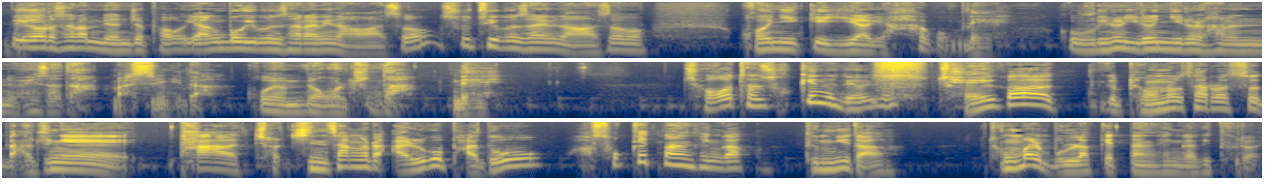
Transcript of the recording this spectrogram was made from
네. 여러 사람 면접하고 양복 입은 사람이 나와서 수트 입은 사람이 나와서 권위 있게 이야기하고 네. 그 우리는 이런 일을 하는 회사다. 맞습니다. 고연병을 준다. 네. 저 같아도 속겠는데요, 이거? 제가 그 변호사로서 나중에 다 진상을 알고 봐도 아, 속겠다는 생각 듭니다. 정말 몰랐겠다는 생각이 들어요.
